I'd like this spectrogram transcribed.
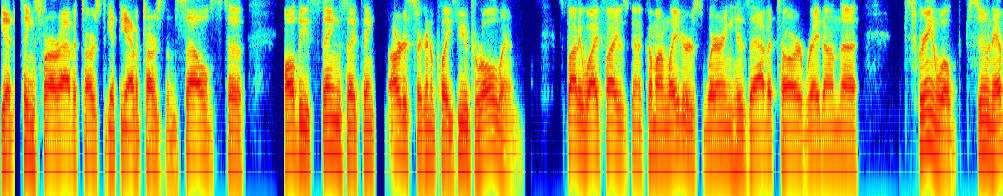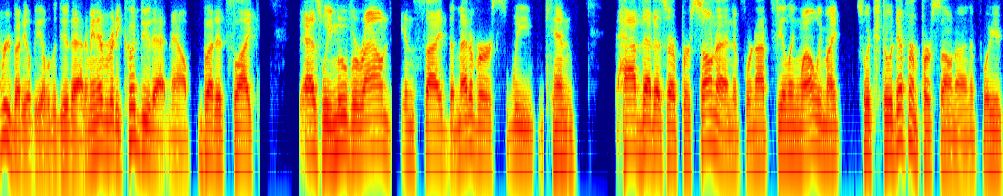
get things for our avatars, to get the avatars themselves, to all these things. I think artists are going to play a huge role in. Spottie Wifi, who's going to come on later, is wearing his avatar right on the screen. Well, soon everybody will be able to do that. I mean, everybody could do that now, but it's like as we move around inside the metaverse, we can have that as our persona. And if we're not feeling well, we might switch to a different persona. And if we're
